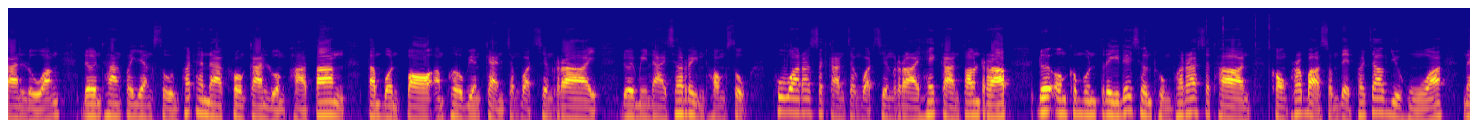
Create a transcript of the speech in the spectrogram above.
การหลวง เดินทางไปยังศูนย์พัฒนาโครงการหลวงผาตั้ง ตำบลปออำเภอเวียงแก่นจังหวัดเชียงราย โดยมีนายชรินทร์ทองสุข ผู้ว่าราชการจังหวัดเชียงรายให้การต้อนรับ โดยองคมนตรีได้เชิญถุงพระราชทาน ของพระบาทสมเด็จพระเจ้าอยู่หัว ใน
